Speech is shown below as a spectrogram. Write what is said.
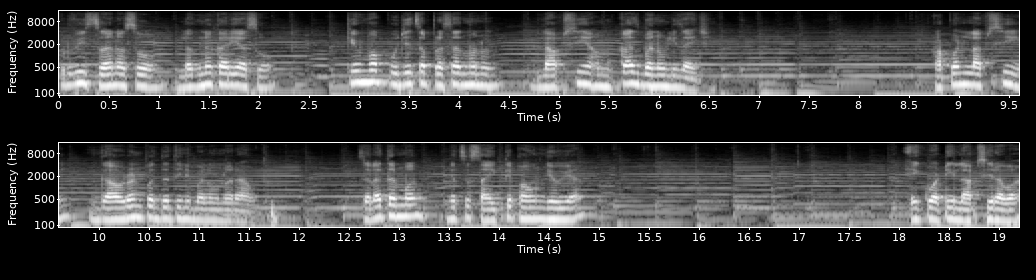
पूर्वी सण असो लग्नकार्य असो किंवा पूजेचा प्रसाद म्हणून लापसी हमखास बनवली जायची. आपण लापसी गावरण पद्धतीने बनवणार आहोत. चला तर मग याचं साहित्य पाहून घेऊया. एक वाटी लापसी रवा.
